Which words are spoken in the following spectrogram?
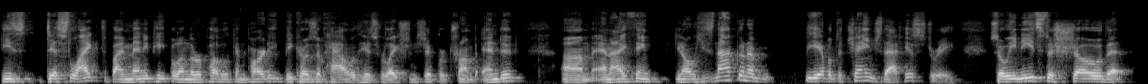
He's disliked by many people in the Republican Party because of how his relationship with Trump ended. Um, and I think, you know, he's not going to be able to change that history. So he needs to show that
